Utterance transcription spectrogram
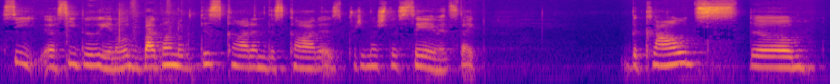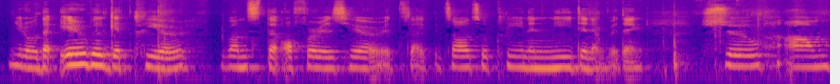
see uh, see the you know the background of this card and this card is pretty much the same. It's like the clouds the you know the air will get clear once the offer is here. It's like it's also clean and neat and everything so um,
